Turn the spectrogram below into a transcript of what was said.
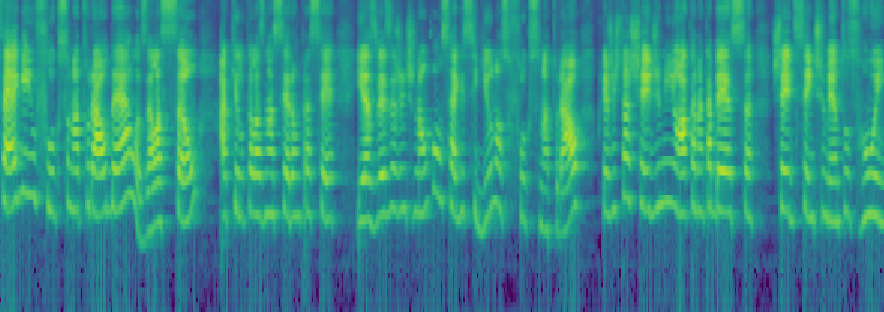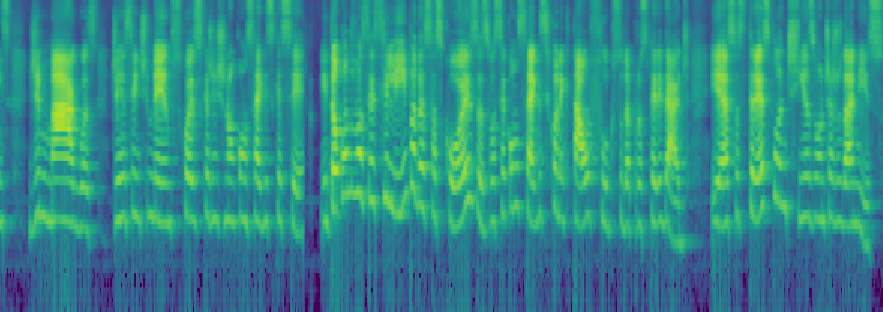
seguem o fluxo natural delas, elas são aquilo que elas nasceram para ser. E às vezes a gente não consegue seguir o nosso fluxo natural porque a gente está cheio de minhoca na cabeça, cheio de sentimentos ruins, de mágoas, de ressentimentos, coisas que a gente não consegue esquecer. Então, quando você se limpa dessas coisas, você consegue se conectar ao fluxo da prosperidade. E essas três plantinhas vão te ajudar nisso.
